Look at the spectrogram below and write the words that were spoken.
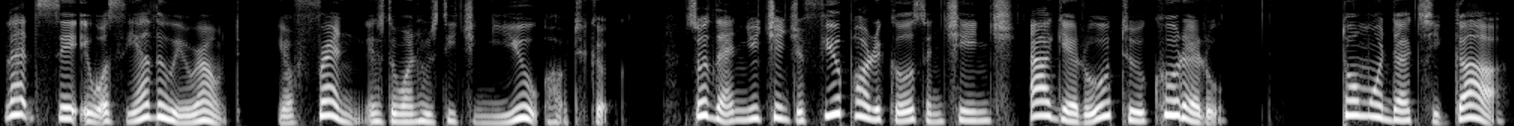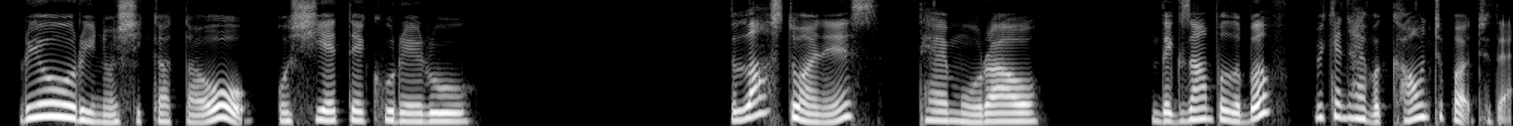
Let's say it was the other way around. Your friend is the one who's teaching you how to cook. So then you change a few particles and change ageru to kureru. Tomodachi ga ryori no shikata o oshiete kureru. The last one is te morau. The example above, we can have a counterpart to that.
